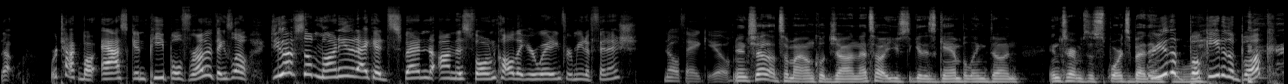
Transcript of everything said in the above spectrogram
That we're talking about asking people for other things. Lo, do you have some money that I could spend on this phone call that you're waiting for me to finish? No, thank you. And shout out to my uncle John. That's how he used to get his gambling done in terms of sports betting. Were you the bookie to the book?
